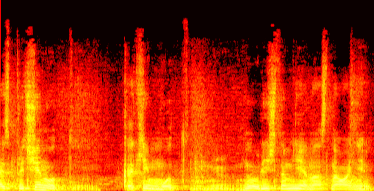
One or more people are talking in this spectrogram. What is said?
одна из причин, вот каким вот, ну, лично мне на основании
